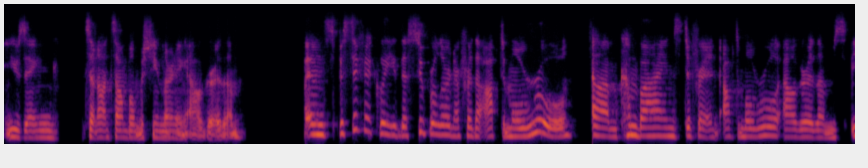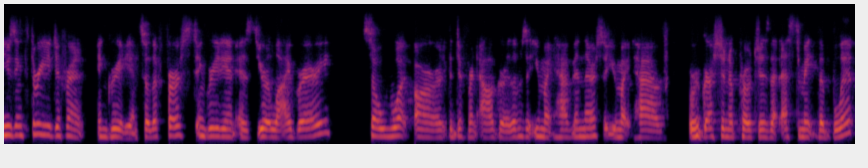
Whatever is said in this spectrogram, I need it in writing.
using it's an ensemble machine learning algorithm. And specifically, the superlearner for the optimal rule um, combines different optimal rule algorithms using three different ingredients. So, the first ingredient is your library. So, what are the different algorithms that you might have in there? So, you might have regression approaches that estimate the blip,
